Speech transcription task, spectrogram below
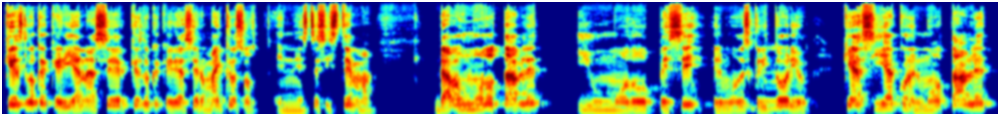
¿Qué es lo que querían hacer? ¿Qué es lo que quería hacer Microsoft en este sistema? Daba un modo tablet y un modo PC, el modo escritorio. ¿Qué hacía con el modo tablet?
